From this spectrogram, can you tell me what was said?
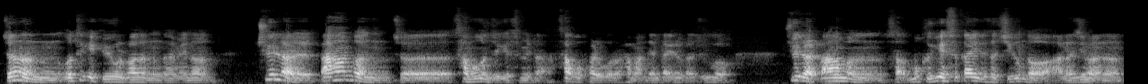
저는 어떻게 교육을 받았는가 하면은, 주일날 빵 한 번, 저, 사먹은 적이 있습니다. 사고 팔고를 하면 안 된다 이래가지고, 주일날 빵 한 번 사, 뭐 그게 습관이 돼서 지금도 안 하지만은,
